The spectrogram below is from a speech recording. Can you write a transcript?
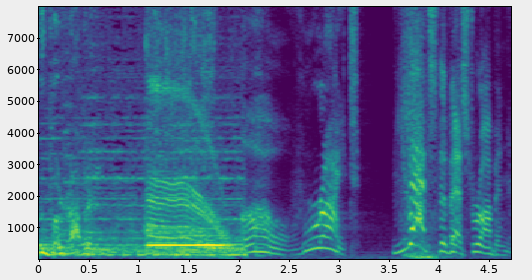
Super Robin! Oh, right. That's the best Robin.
